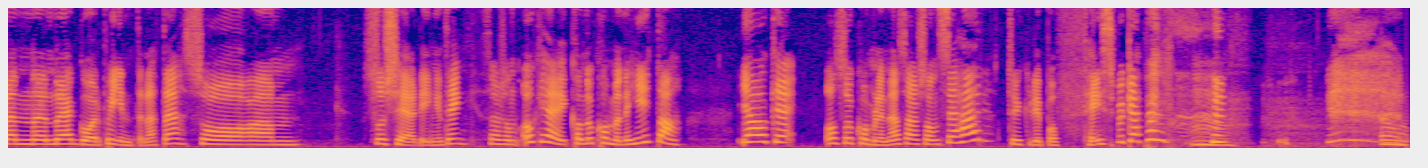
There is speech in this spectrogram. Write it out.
Men eh, når jeg går på internettet, så, um, så skjer det ingenting. Så er det sånn OK, kan du komme ned hit, da? Ja, OK. Og så kommer de ned, så er det sånn Se her. Trykker de på Facebook-appen. Oh.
